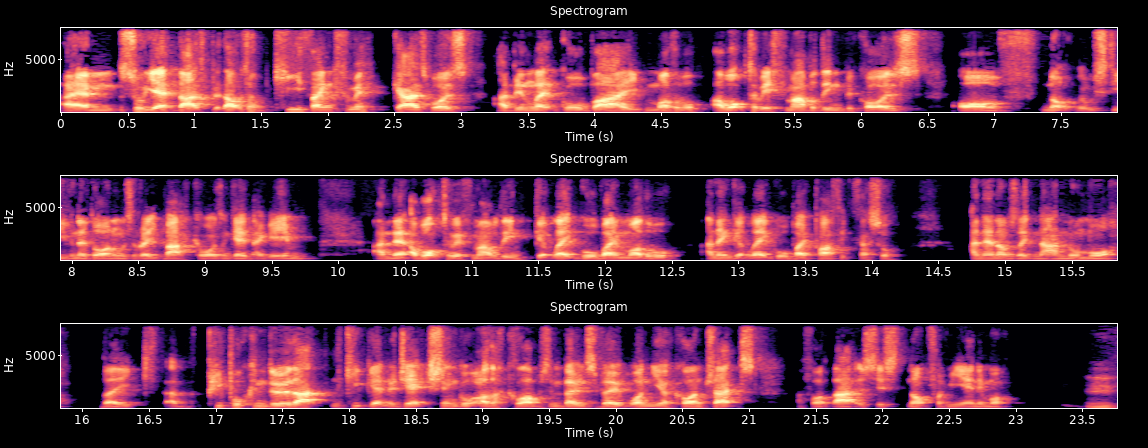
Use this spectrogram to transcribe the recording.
Um, so yeah, that's but that was a key thing for me, guys. Was I'd been let go by Motherwell. I walked away from Aberdeen because of not well, Stephen O'Donnell was a right back. I wasn't getting a game. And then I walked away from Aberdeen, get let go by Motherwell, and then get let go by Partick Thistle. And then I was like, nah, no more. Like uh, people can do that and keep getting rejection, go to other clubs and bounce about one year contracts. I thought that is just not for me anymore. Mm.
